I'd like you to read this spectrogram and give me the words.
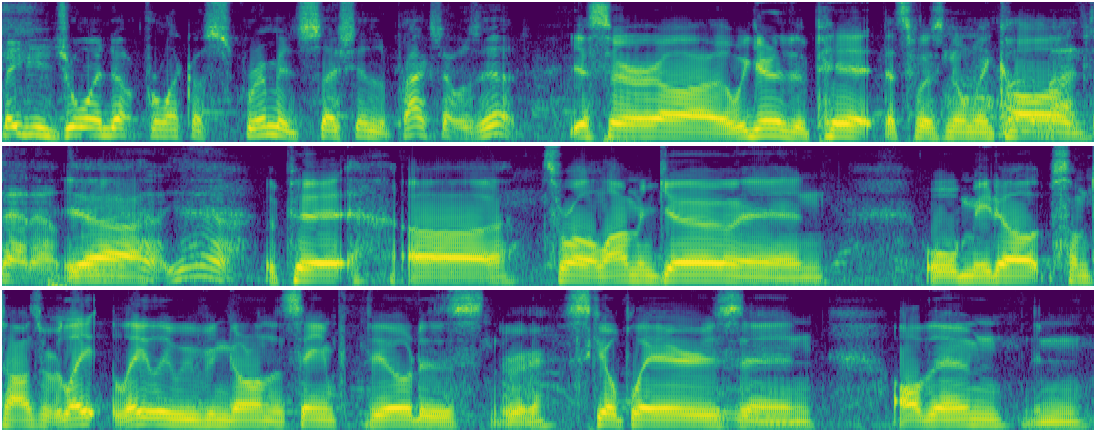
maybe you joined up for like a scrimmage session in the practice. That was it. Yes, sir. Uh, we go to the pit. That's what it's normally called. that out there. Yeah, Yeah, yeah. The pit. Uh, that's where all the linemen go, and we'll meet up sometimes. But late, lately, we've been going on the same field as the skill players and all them, and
